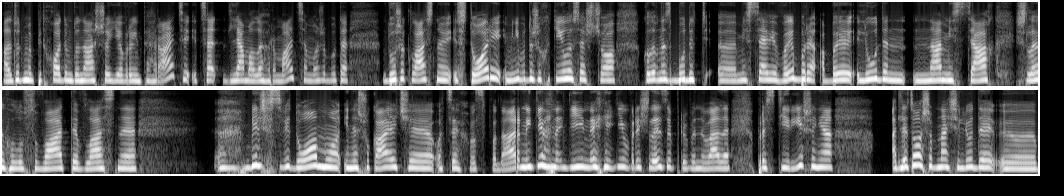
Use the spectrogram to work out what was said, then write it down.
але тут ми підходимо до нашої євроінтеграції, і це для малих громад це може бути дуже класною історією. І мені би дуже хотілося, що коли в нас будуть е, місцеві вибори, аби люди на місцях йшли голосувати, власне більш свідомо і не шукаючи оцих господарників надійних, які прийшли, запропонували прості рішення. А для того, щоб наші люди е,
